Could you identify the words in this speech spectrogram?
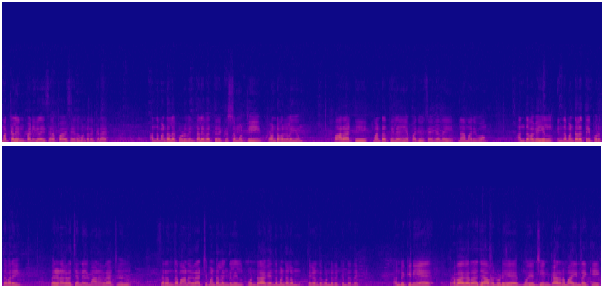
மக்களின் பணிகளை சிறப்பாக செய்து கொண்டிருக்கிற அந்த மண்டல குழுவின் தலைவர் திரு கிருஷ்ணமூர்த்தி போன்றவர்களையும் பாராட்டி மன்றத்திலேயே பதிவு செய்ததை நாம் அறிவோம். அந்த வகையில் இந்த மண்டலத்தை பொறுத்தவரை பெருநகர சென்னை மாநகராட்சியில் சிறந்த மாநகராட்சி மண்டலங்களில் ஒன்றாக இந்த மண்டலம் திகழ்ந்து கொண்டிருக்கின்றது. அன்றுக்கினிய பிரபாகர் ராஜா அவர்களுடைய முயற்சியின் காரணமாக இன்றைக்கு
